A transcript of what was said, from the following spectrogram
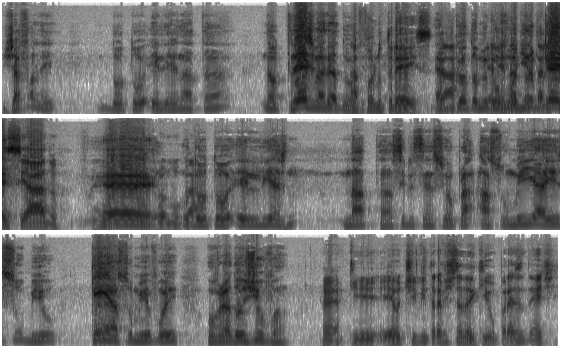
já falei. Doutor Elias Natan. Não, três vereadores. Ah, foram três. É tá. porque eu estou me confundindo tá porque. licenciado. O, é, o doutor Elias Natan se licenciou para assumir e aí subiu. Quem é. assumiu foi o vereador Gilvan. É, que eu tive entrevistando aqui o presidente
